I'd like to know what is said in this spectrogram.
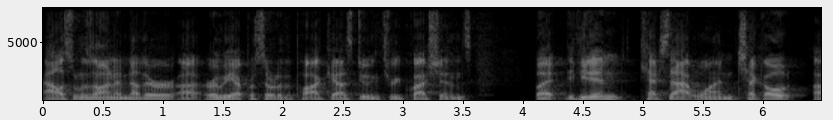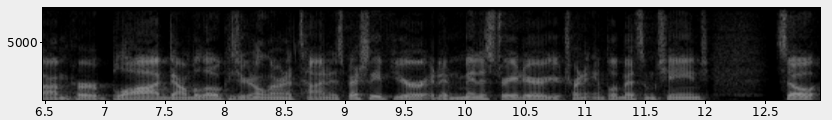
Alison was on another uh, early episode of the podcast doing three questions. But if you didn't catch that one, check out um, her blog down below because you're going to learn a ton, especially if you're an administrator, you're trying to implement some change. So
